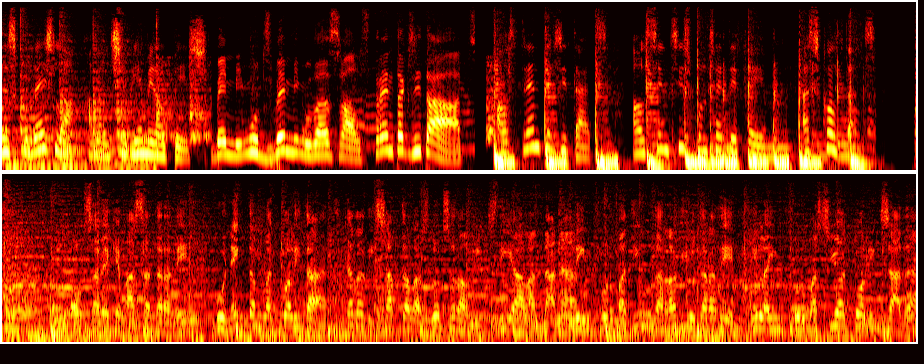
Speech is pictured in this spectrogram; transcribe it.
descobreix-la amb en Xavier Miralpeix. Benvinguts, benvingudes als 30 Excitats. Els 30 Excitats, al 106.7 FM. Escolta'ns. Vols saber què passa a Taradell? Connecta amb l'actualitat. Cada dissabte a les 12 del migdia a l'Andana, l'informatiu de Ràdio Taradell i la informació actualitzada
